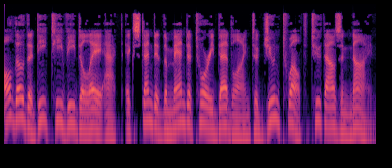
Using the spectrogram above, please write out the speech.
Although the DTV Delay Act extended the mandatory deadline to June 12, 2009,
